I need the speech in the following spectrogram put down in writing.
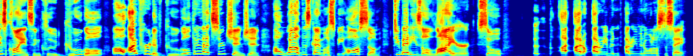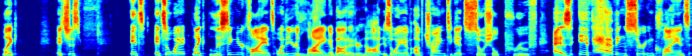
his clients include Google. Oh, I've heard of Google. They're that search engine. Oh, wow, this guy must be awesome. Too bad he's a liar. So uh, I, I don't I don't even I don't even know what else to say. Like it's just it's it's a way like listing your clients whether you're lying about it or not is a way of, of trying to get social proof as if having certain clients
